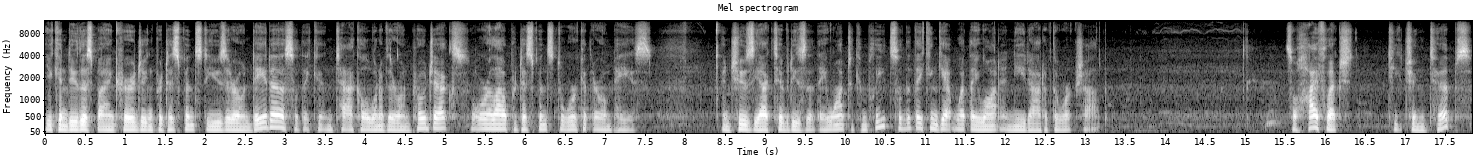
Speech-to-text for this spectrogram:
You can do this by encouraging participants to use their own data so they can tackle one of their own projects or allow participants to work at their own pace and choose the activities that they want to complete so that they can get what they want and need out of the workshop. So HyFlex teaching tips.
